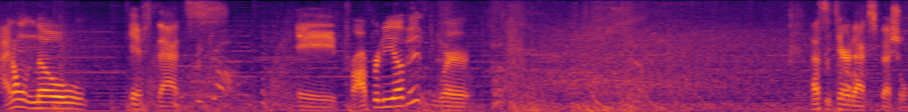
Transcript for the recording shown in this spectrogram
I don't know if that's a property of it, where... That's a Teridax special.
